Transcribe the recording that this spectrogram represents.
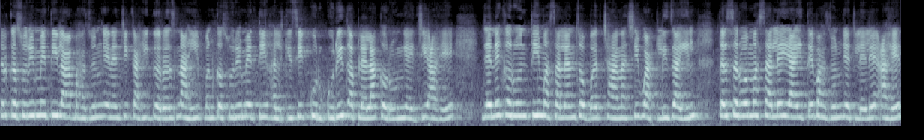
तर कसुरी मेथीला भाजून घेण्याची काही गरज नाही पण कसुरी मेथी हलकीशी कुरकुरीत आपल्याला करून घ्यायची आहे. जेणेकरून ती मसाल्यांसोबत छान अशी वाटली जाईल. तर सर्व मसाले या इथे भाजून घेतलेले आहेत.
